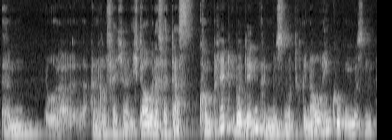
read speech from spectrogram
ähm, oder andere Fächer. Ich glaube, dass wir das komplett überdenken müssen und genau hingucken müssen,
